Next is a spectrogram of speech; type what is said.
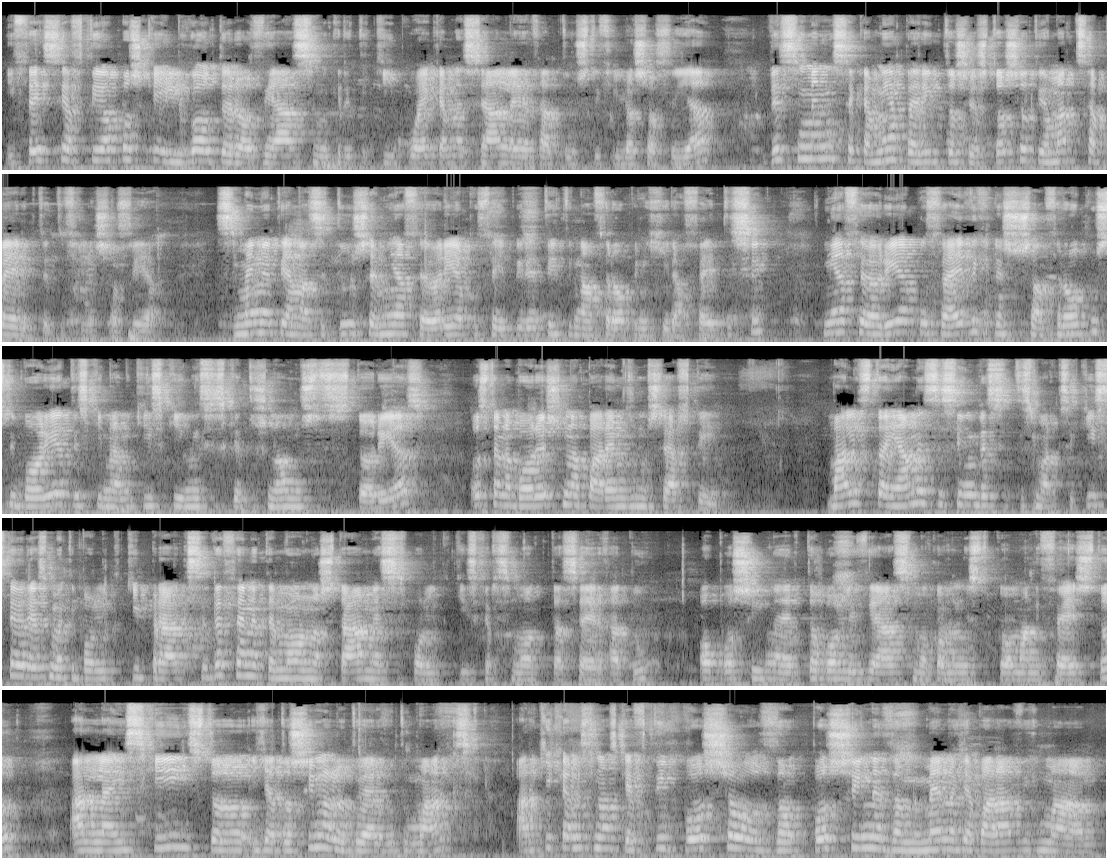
Η θέση αυτή, όπως και η λιγότερο διάσημη κριτική που έκανε σε άλλα έργα του στη φιλοσοφία, δεν σημαίνει σε καμία περίπτωση ωστόσο ότι ο Μάρξ απέριπτε τη φιλοσοφία. Σημαίνει ότι αναζητούσε μια θεωρία που θα υπηρετεί την ανθρώπινη χειραφέτηση, μια θεωρία που θα έδειχνε στους ανθρώπους την πορεία της κοινωνικής κίνησης και τους νόμους της ιστορίας, ώστε να μπορέσουν να παρέμβουν σε αυτή. Μάλιστα, η άμεση σύνδεση της μαρξικής θεωρίας με την πολιτική πράξη δεν φαίνεται μόνο στα άμεσης πολιτικής χρησιμότητας έργα του, όπως είναι το πολύ διάσημο Κομμουνιστικό Μανιφέστο, αλλά ισχύει στο, για το σύνολο του έργου του Μάρξ, αρκεί κανείς να σκεφτεί πόσο, πόσο είναι δομημένο, για παράδειγμα,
